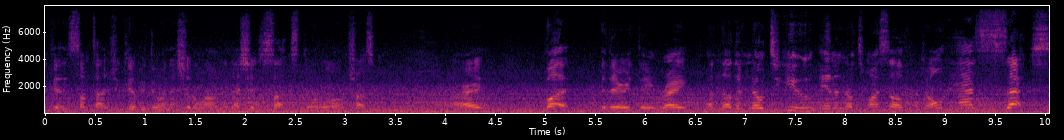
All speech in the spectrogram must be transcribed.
Because sometimes you could be doing that shit alone and that shit sucks doing it alone, trust me. Alright? But and everything, right? Another note to you and a note to myself: don't have sex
